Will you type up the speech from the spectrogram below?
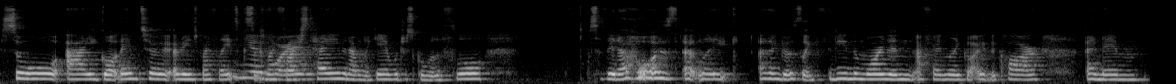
So I got them to arrange my flights because Yeah, it was my first you. time and I was like, yeah, we'll just go with the flow. So then I was at like, I think it was like three in the morning. I finally got out the car and um,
